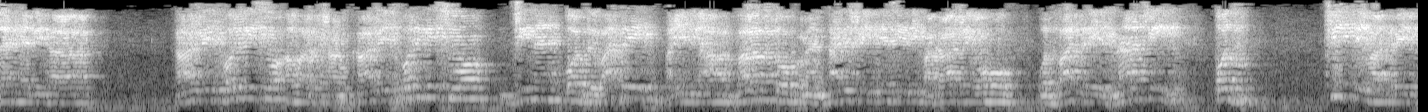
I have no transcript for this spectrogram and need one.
lehebiha. Kaže, stvorili smo, Allah Rošanu kaže, stvorili smo džine od vatri, a ime Abbas to komentariše i desiri pa kaže ovo od vatri znači od čiste vatre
